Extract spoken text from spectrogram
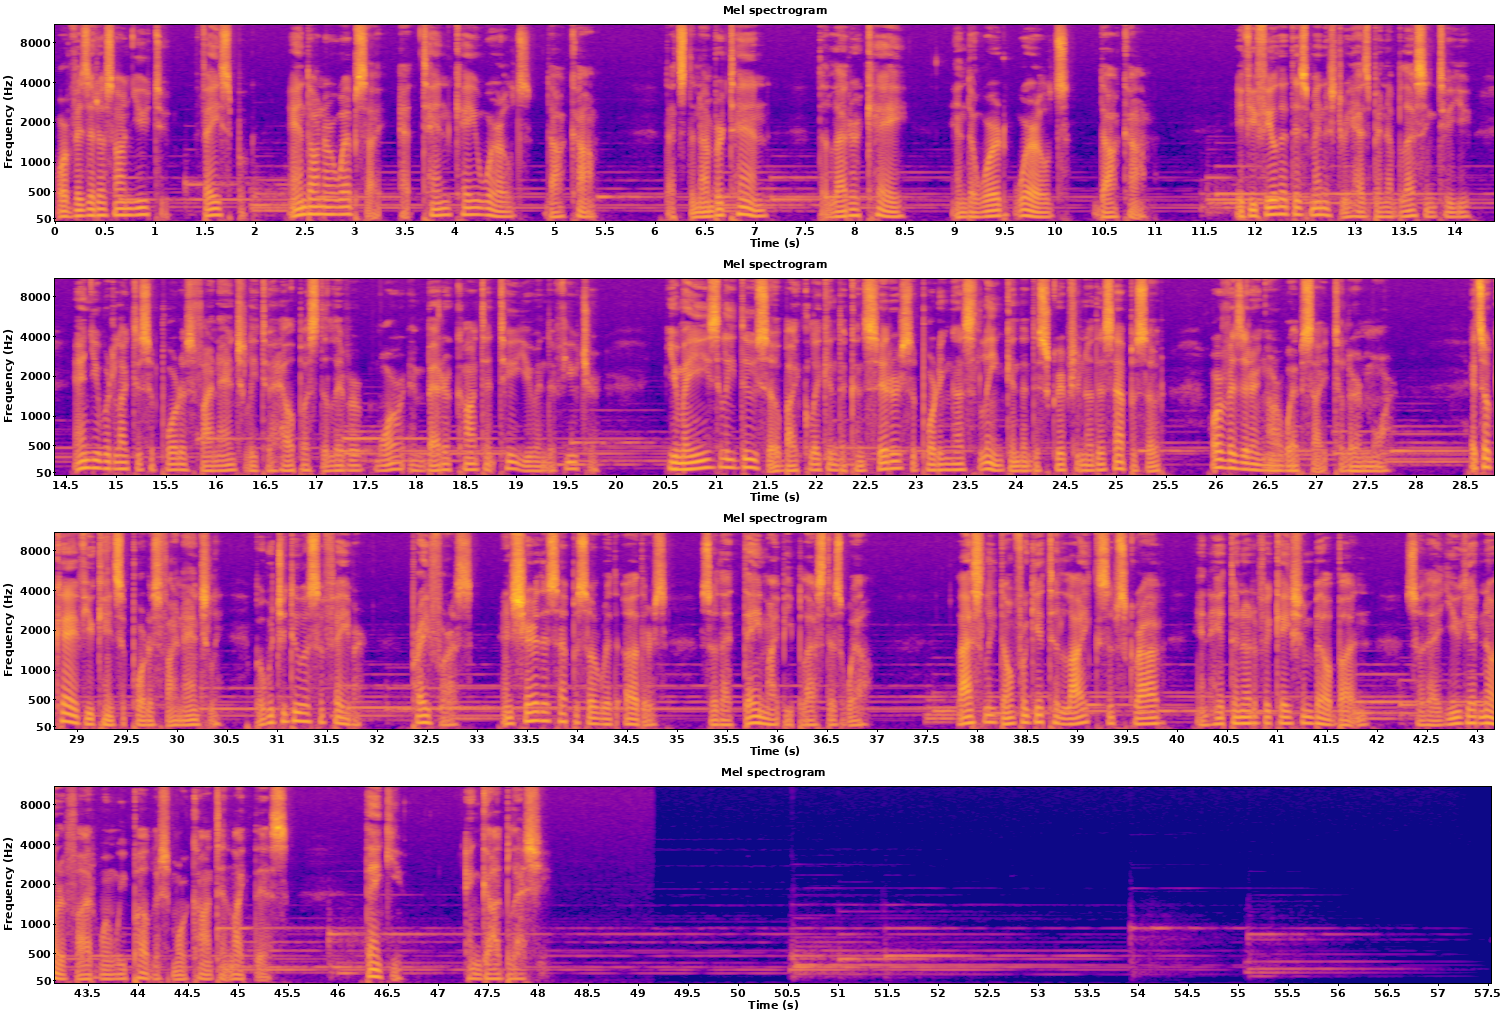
or visit us on YouTube, Facebook, and on our website at 10kworlds.com. That's the number 10, the letter K, and the word worlds.com. If you feel that this ministry has been a blessing to you and you would like to support us financially to help us deliver more and better content to you in the future, you may easily do so by clicking the Consider Supporting Us link in the description of this episode or visiting our website to learn more. It's okay if you can't support us financially, but would you do us a favor? Pray for us and share this episode with others so that they might be blessed as well. Lastly, don't forget to like, subscribe, and hit the notification bell button so that you get notified when we publish more content like this. Thank you, and God bless Thank you.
